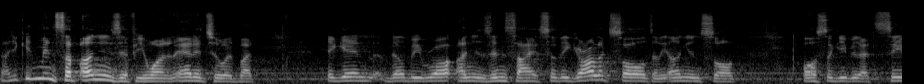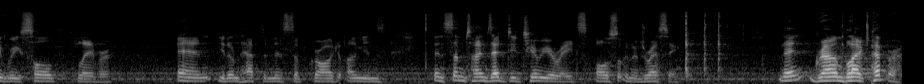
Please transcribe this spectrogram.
Now you can mince up onions if you want and add it to it, but Again, there'll be raw onions inside. So the garlic salt and the onion salt also give you that savory salt flavor. And you don't have to mince up garlic and onions. And sometimes that deteriorates also in a dressing. Then ground black pepper.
